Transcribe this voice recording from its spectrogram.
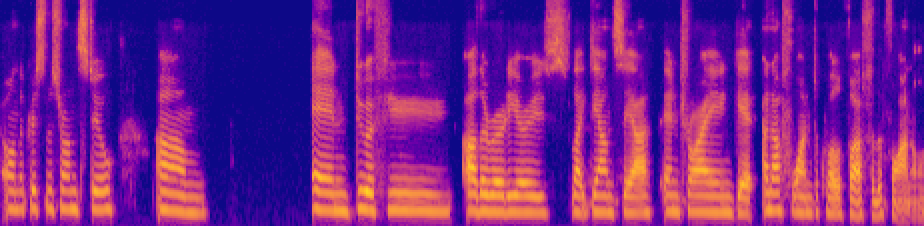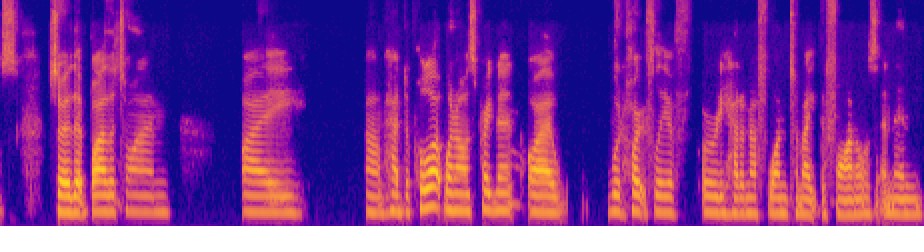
on the Christmas run still. Um, and do a few other rodeos like down south and try and get enough one to qualify for the finals so that by the time I um, had to pull up when I was pregnant, I would hopefully have already had enough one to make the finals. And then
